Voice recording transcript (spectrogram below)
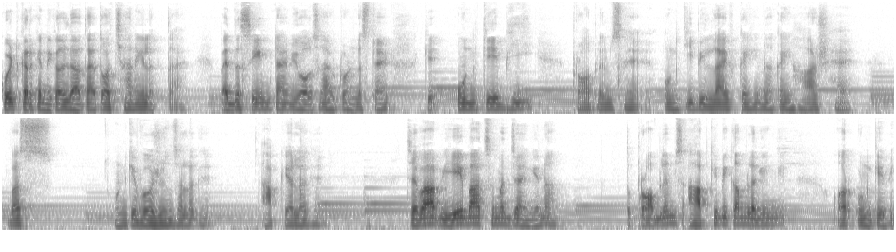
क्विट करके निकल जाता है तो अच्छा नहीं लगता है। At the same time you also have to understand कि उनके भी प्रॉब्लम्स हैं, उनकी भी लाइफ कहीं ना कहीं हार्श है। बस, उनके वर्जन्स अलग हैं, आपके अलग हैं। जब आप ये बात समझ जाएँगे ना तो प्रॉब्लम्स आपके भी कम लगेंगे और उनके भी।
